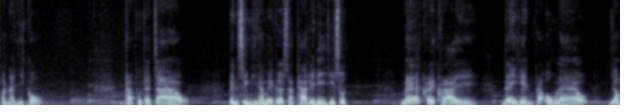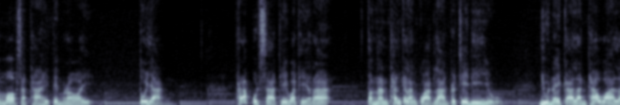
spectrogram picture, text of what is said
ปัญญิโก พระพุทธเจ้า เป็นสิ่งที่ทำให้เกิดศรัทธาได้ดีที่สุด แม้ใครๆได้เห็นพระองค์แล้วย่อมมอบศรัทธาให้เต็มร้อย ตัวอย่าง พระปุตสาเทวเถระ ตอนนั้นท่านกำลังกวาดลานพระเจดีย์อยู่ อยู่ในกาลันทาวาล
